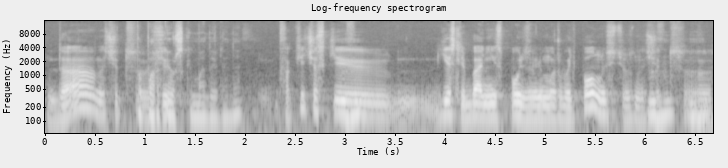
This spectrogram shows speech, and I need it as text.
Да, значит, По партнерской модели, да? Фактически, угу. если бы они использовали, может быть, полностью, значит, угу,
